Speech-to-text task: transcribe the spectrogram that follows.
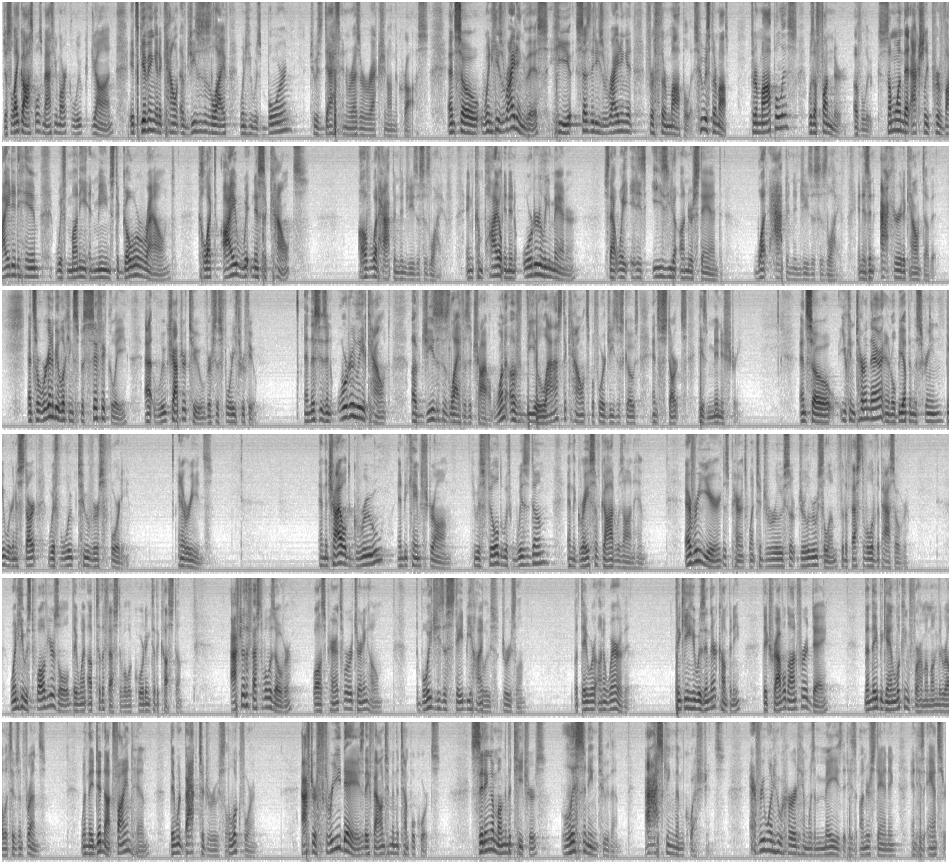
Just like Gospels, Matthew, Mark, Luke, John, it's giving an account of Jesus' life when he was born to his death and resurrection on the cross. And so when he's writing this, he says that he's writing it for Thermopolis. Who is Thermopolis? Thermopolis was a funder of Luke, someone that actually provided him with money and means to go around, collect eyewitness accounts of what happened in Jesus' life and compile in an orderly manner so that way it is easy to understand what happened in Jesus' life and is an accurate account of it. And so we're going to be looking specifically at Luke chapter 2, verses 40 through 2. And this is an orderly account of Jesus' life as a child, one of the last accounts before Jesus goes and starts his ministry. And so you can turn there, and it'll be up in the screen. We're going to start with Luke 2, verse 40. And it reads And the child grew and became strong. He was filled with wisdom, and the grace of God was on him. Every year, his parents went to Jerusalem for the festival of the Passover. When he was 12 years old, they went up to the festival according to the custom. After the festival was over, while his parents were returning home, the boy Jesus stayed behind Jerusalem, but they were unaware of it. Thinking he was in their company, they traveled on for a day. Then they began looking for him among their relatives and friends. When they did not find him, they went back to Jerusalem to look for him. After three days, they found him in the temple courts, sitting among the teachers, listening to them, asking them questions. Everyone who heard him was amazed at his understanding and his answer.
